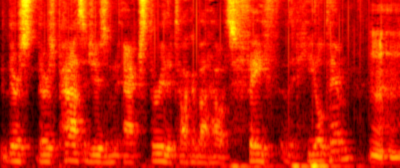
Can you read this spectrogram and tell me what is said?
there's there's passages in Acts three that talk about how it's faith that healed him, Mm-hmm.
